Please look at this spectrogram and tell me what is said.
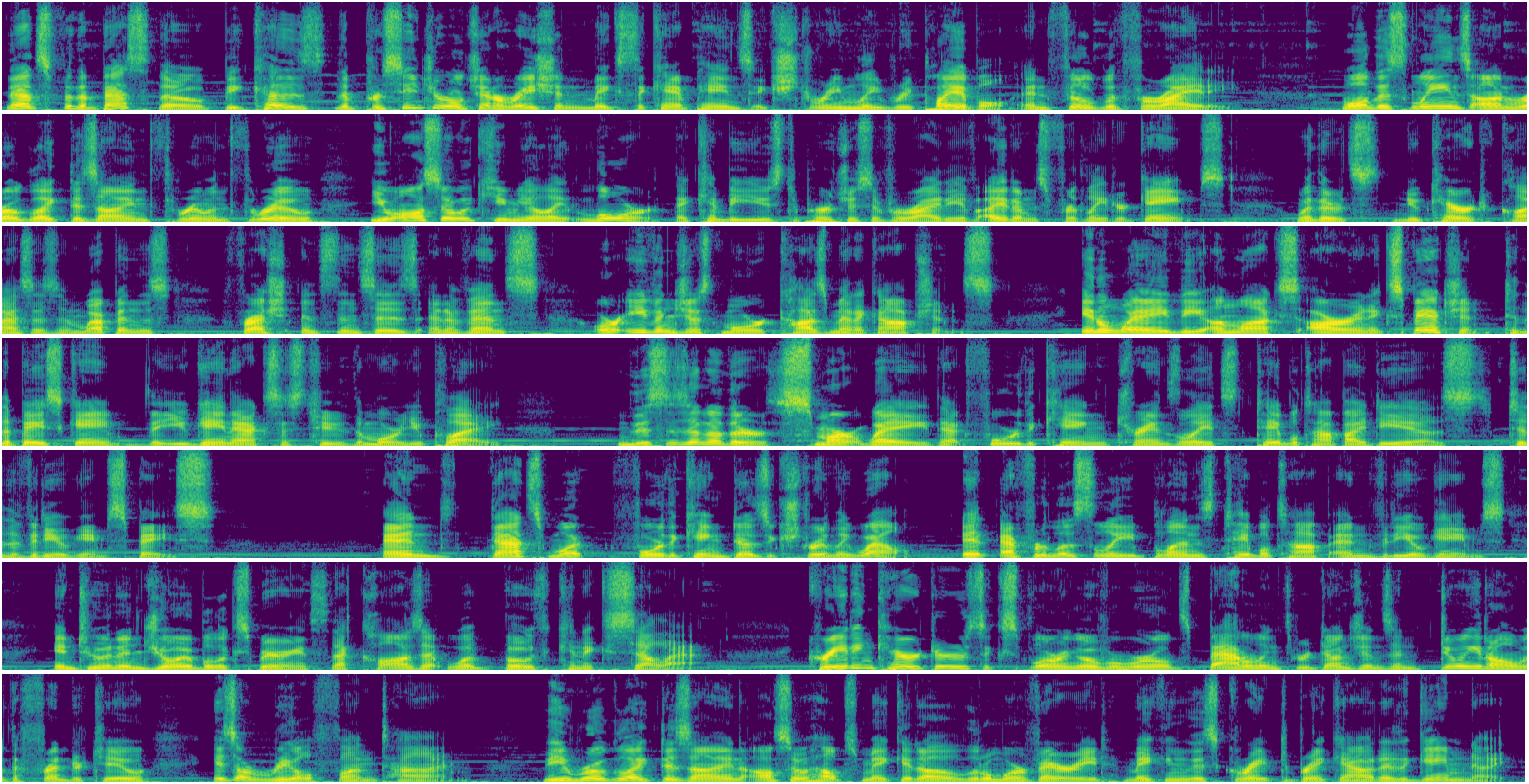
That's for the best though, because the procedural generation makes the campaigns extremely replayable and filled with variety. While this leans on roguelike design through and through, you also accumulate lore that can be used to purchase a variety of items for later games, whether it's new character classes and weapons, fresh instances and events, or even just more cosmetic options. In a way, the unlocks are an expansion to the base game that you gain access to the more you play. This is another smart way that For the King translates tabletop ideas to the video game space. And that's what For the King does extremely well. It effortlessly blends tabletop and video games into an enjoyable experience that claws at what both can excel at. Creating characters, exploring overworlds, battling through dungeons, and doing it all with a friend or two is a real fun time. The roguelike design also helps make it a little more varied, making this great to break out at a game night.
